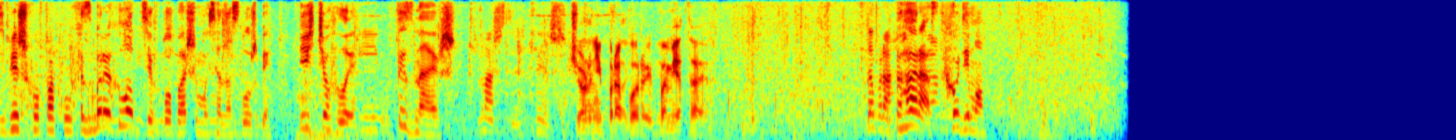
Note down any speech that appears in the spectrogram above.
Zbierz chłopaków. Збери хлопців, побачимося на службі. І щогли. Ти знаєш. Чорні прапори, пам'ятаю. Dobra. Гаразд, ходімо.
